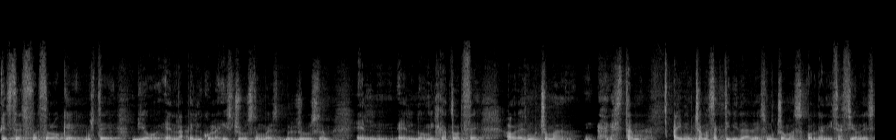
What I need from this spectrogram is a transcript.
Este esfuerzo, lo que usted vio en la película East Jerusalem, West Jerusalem, en el 2014, ahora es mucho más, hay muchas más actividades, muchas más organizaciones,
